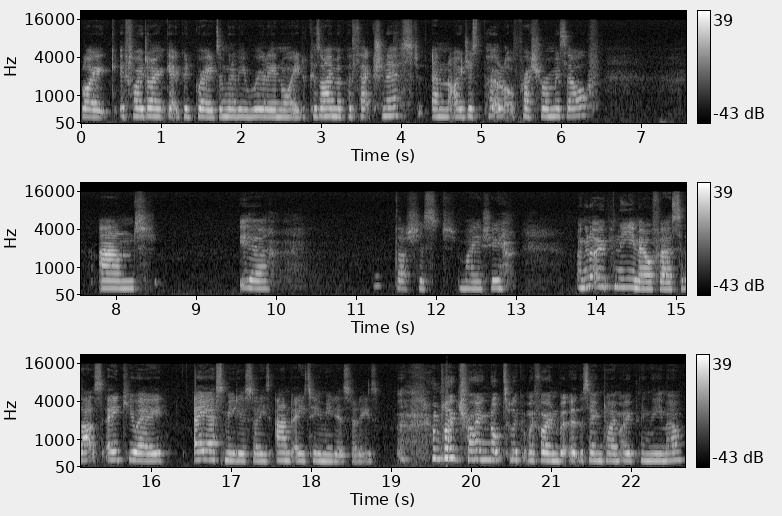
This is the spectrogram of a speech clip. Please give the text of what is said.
Like if I don't get good grades I'm to be really annoyed because I'm a perfectionist and I just put a lot of pressure on myself. And yeah that's just my issue. I'm going to open the email first so that's AQA, AS Media Studies and A2 Media Studies. I'm like trying not to look at my phone but at the same time opening the email.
